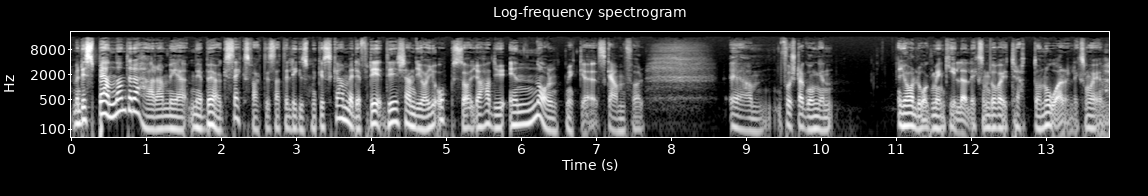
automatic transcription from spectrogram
Men det är spännande det här med, med bögsex faktiskt, att det ligger så mycket skam i det. För det, det kände jag ju också. Jag hade ju enormt mycket skam för ehm, första gången jag låg med en kille, liksom, då var jag ju 13 år. Liksom var jag en,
